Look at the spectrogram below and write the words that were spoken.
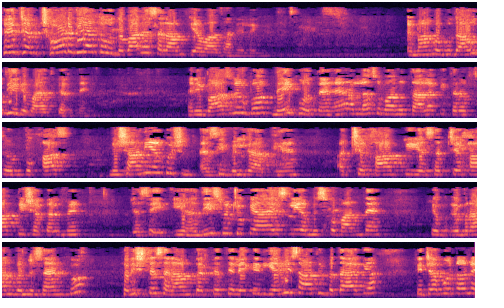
پھر جب چھوڑ دیا تو وہ دوبارہ سلام کی آواز آنے لگی۔ امام ابو داؤد یہ روایت کرتے ہیں۔ یعنی بعض لوگ بہت نیک ہوتے ہیں، اللہ سبحانہ تعالیٰ کی طرف سے ان کو خاص نشانیاں کچھ ایسی مل جاتی ہیں اچھے خواب کی یا سچے خواب کی شکل میں۔ جیسے یہ حدیث میں چکے آئے اس لیے ہم اس کو مانتے ہیں کہ عمران بن حسین کو فرشتے سلام کرتے تھے، لیکن یہ بھی ساتھ ہی بتایا گیا کہ جب انہوں نے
